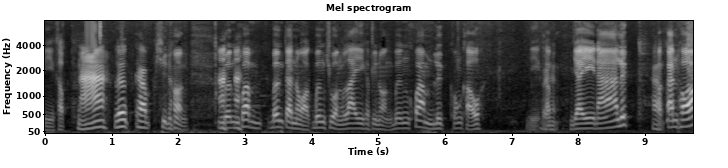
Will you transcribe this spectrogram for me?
นี่ครับ หนาเลิกครับ พี่น้อง อะเบิ้งความเบิ้งตะหนอกเบิ้งช่วงไหลครับพี่น้อง เบิ้งความลึกของเขา นี่ครับครับใหญ่หนาลึกครับ ประกันท้อง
